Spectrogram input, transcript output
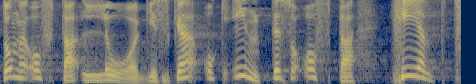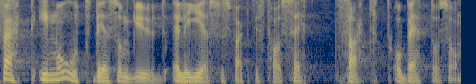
de är ofta logiska och inte så ofta helt tvärt emot det som Gud eller Jesus faktiskt har sett, sagt och bett oss om.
